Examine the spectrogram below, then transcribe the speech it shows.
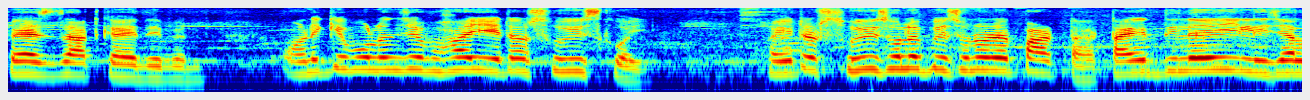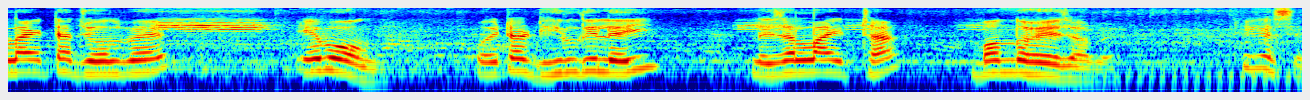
প্যাচ দিয়ে আটকায় দেবেন। অনেকে বলেন যে, ভাই এটার সুইচ কই? ভাই এটার সুইচ হলে পিছনের পার্টটা টাইট দিলেই লেজার লাইটটা জ্বলবে এবং ওইটা ঢিল দিলেই লেজার লাইটটা বন্ধ হয়ে যাবে, ঠিক আছে?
